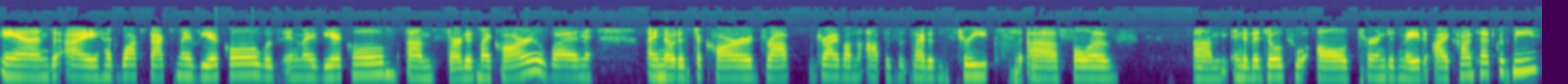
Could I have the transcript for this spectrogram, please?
and I had walked back to my vehicle. Was in my vehicle, um, started my car when I noticed a car drop drive on the opposite side of the street, uh, full of um, individuals who all turned and made eye contact with me.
